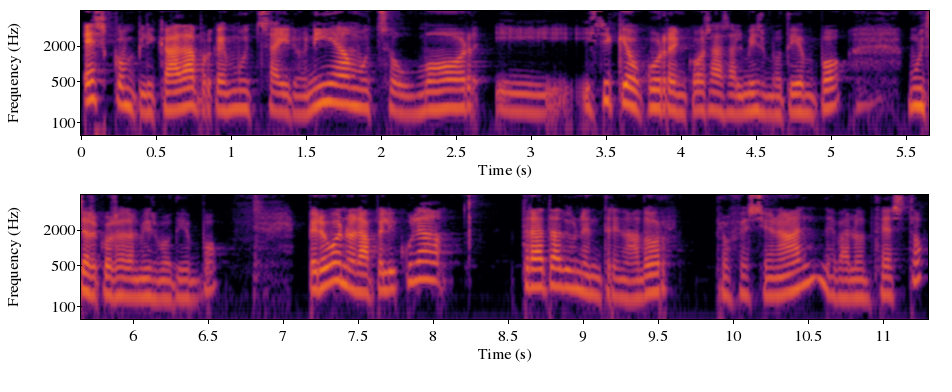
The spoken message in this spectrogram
es complicada porque hay mucha ironía, mucho humor y, sí que ocurren cosas al mismo tiempo, muchas cosas al mismo tiempo. Pero bueno, la película trata de un entrenador profesional de baloncesto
